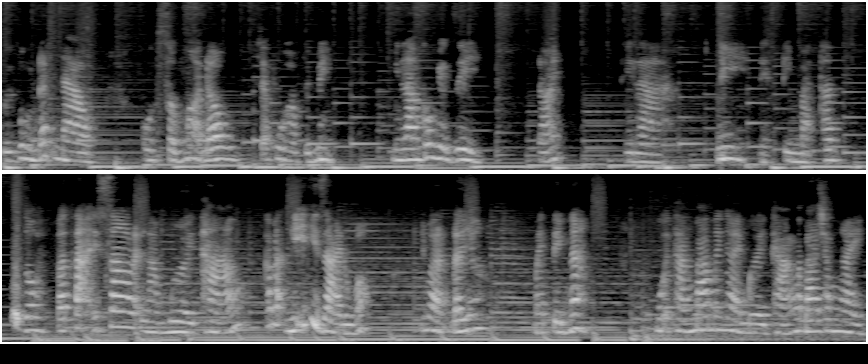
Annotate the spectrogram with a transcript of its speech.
với vùng đất nào, cuộc sống ở đâu sẽ phù hợp với mình. Mình làm công việc gì? Đấy, thì là đi để tìm bản thân. Rồi, và tại sao lại là 10 tháng? Các bạn nghĩ thì dài đúng không? Nhưng mà đây nhá, máy tính nào mỗi tháng 30 ngày 10 tháng là 300 ngày.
